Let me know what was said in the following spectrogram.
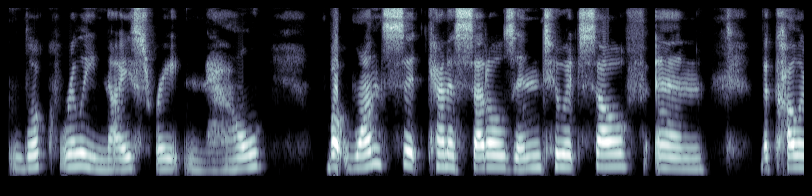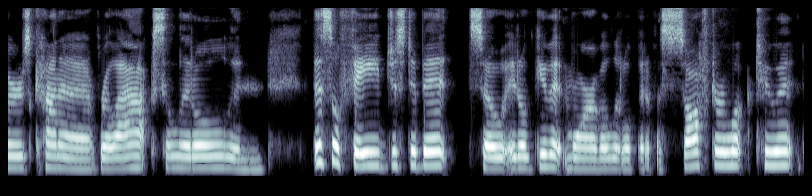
look really nice right now, but once it kind of settles into itself and the colors kind of relax a little and this will fade just a bit so it'll give it more of a little bit of a softer look to it.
